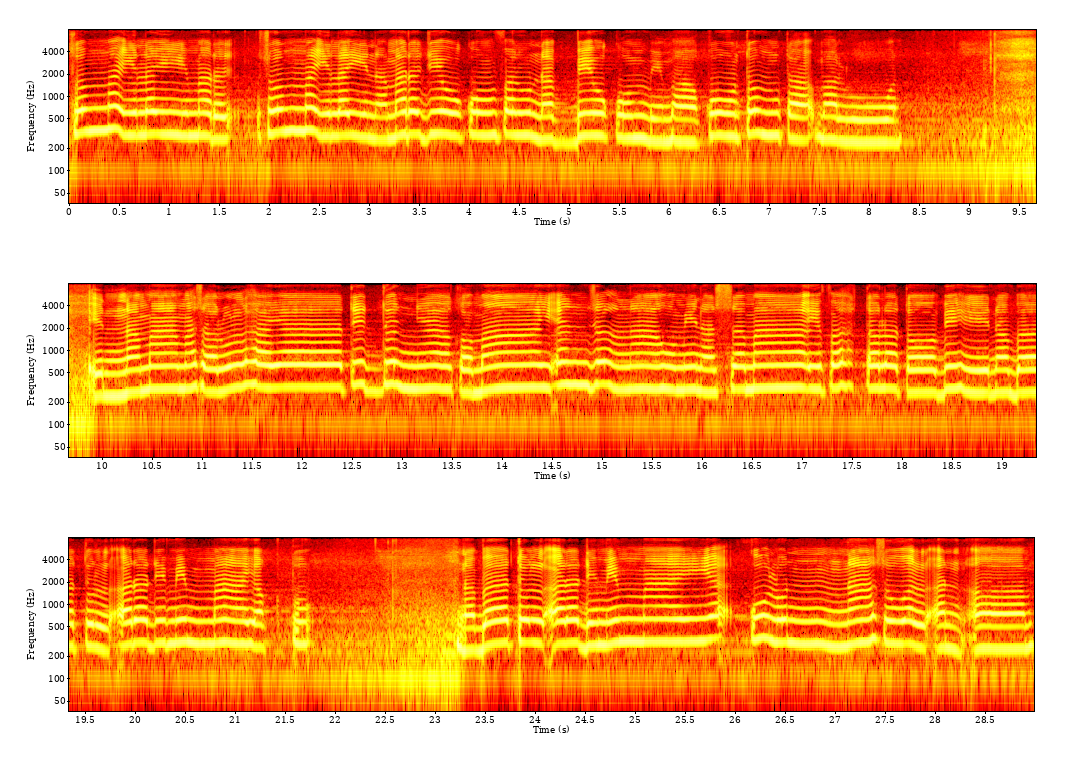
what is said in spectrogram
ثم إليه ثم إلينا مرجعكم فننبئكم بما كنتم تعملون Innama masalul hayatid dunya kamai anzalnahu minas samai fahtalata bihi nabatul ardi mimma yaktu Nabatul ardi mimma yakulun nasu wal an'am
